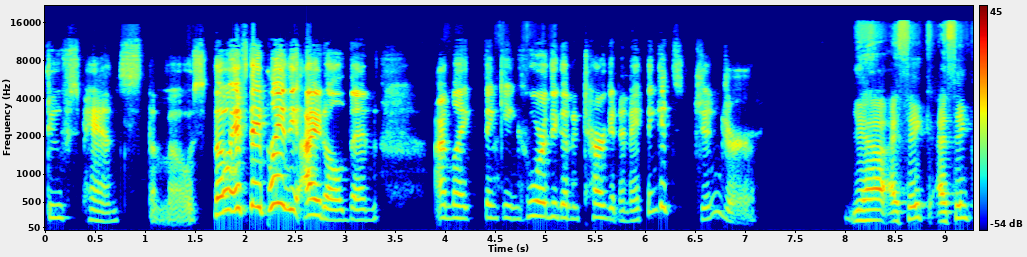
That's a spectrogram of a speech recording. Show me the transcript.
Doof's pants the most. Though if they play the idol, then I'm like thinking, who are they going to target? And I think it's Ginger. Yeah, I think I think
